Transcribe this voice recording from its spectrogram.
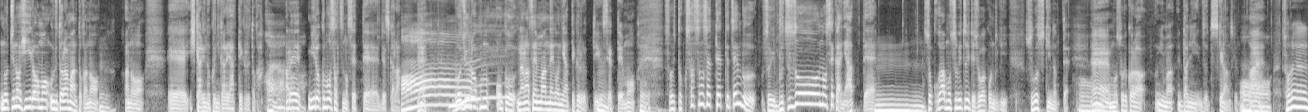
後のヒーローもウルトラマンとかの、あの、えー光の国からやってくるとか、あれ弥勒菩薩の設定ですから、あね。ー56億7,000万年後にやってくるっていう設定も、そういう特撮の設定って全部そういう仏像の世界にあってそこが結びついて小学校の時すごい好きになって、ええもうそれから今だにずっと好きなんですけど、おはい、ーそれ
